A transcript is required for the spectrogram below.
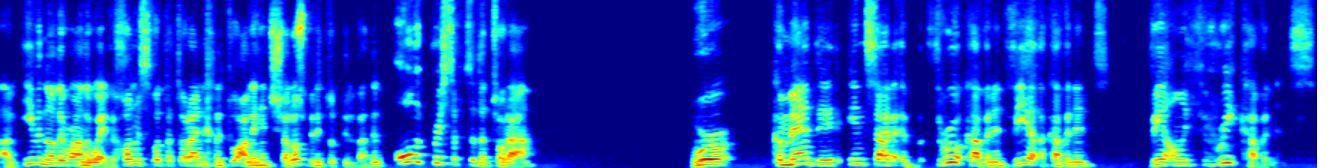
um, even though they were on the way. And all the precepts of the Torah were commanded inside through a covenant, via a covenant, via only three covenants.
